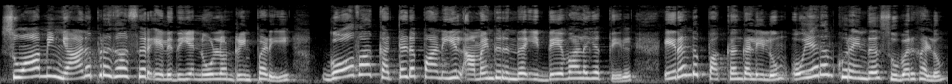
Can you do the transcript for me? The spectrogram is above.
சுவாமி ஞானப்பிரகாசர் எழுதிய நூலொன்றின்படி கோவா கட்டடப்பாணியில் அமைந்திருந்த இத்தேவாலயத்தில் இரண்டு பக்கங்களிலும் உயரம் குறைந்த சுவர்களும்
